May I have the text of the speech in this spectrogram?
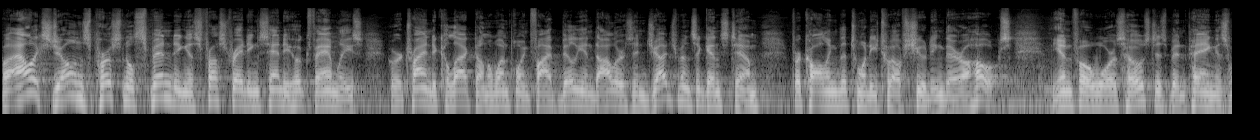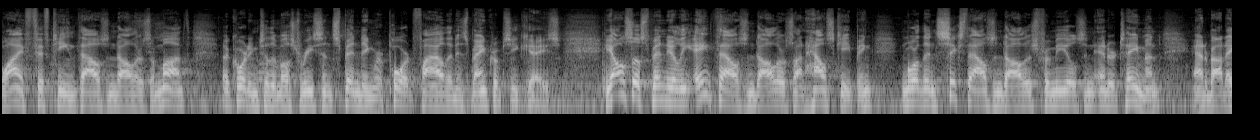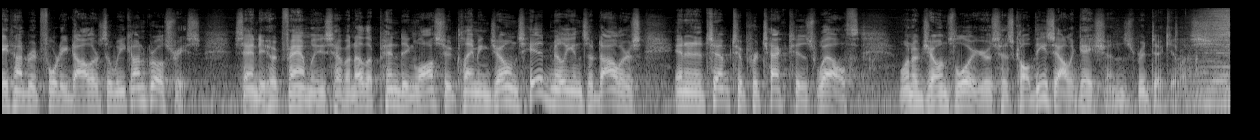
Well, Alex Jones' personal spending is frustrating Sandy Hook families who are trying to collect on the $1.5 billion in judgments against him for calling the 2012 shooting there a hoax. The InfoWars host has been paying his wife $15,000 a month, according to the most recent spending report filed in his bankruptcy case. He also spent nearly $8,000 on housekeeping, more than $6,000 for meals and entertainment, and about $840 a week on groceries. Sandy Hook families have another pending lawsuit claiming Jones hid millions of dollars in an attempt to protect his wealth. One of Jones' lawyers has called these allegations ridiculous.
